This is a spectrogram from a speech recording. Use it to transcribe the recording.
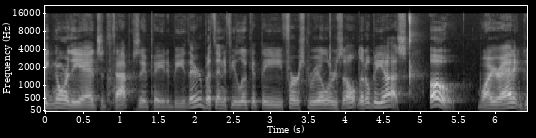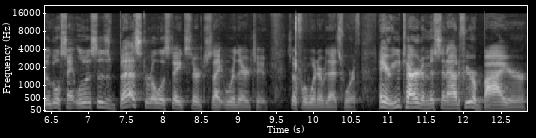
ignore the ads at the top because they pay to be there. But then if you look at the first real result, it'll be us. Oh, while you're at it, Google St. Louis's best real estate search site. We're there too. So for whatever that's worth. Hey, are you tired of missing out? If you're a buyer,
